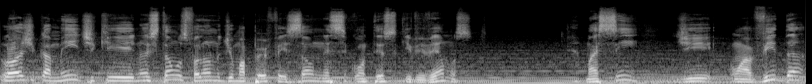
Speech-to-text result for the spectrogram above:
Logicamente que não estamos falando de uma perfeição nesse contexto que vivemos, mas sim de uma vida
